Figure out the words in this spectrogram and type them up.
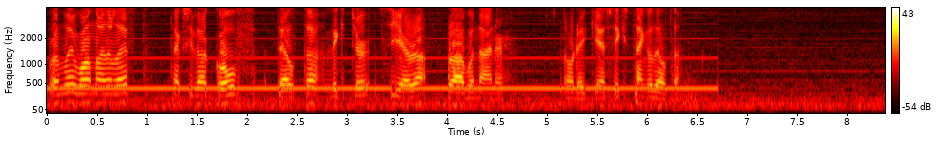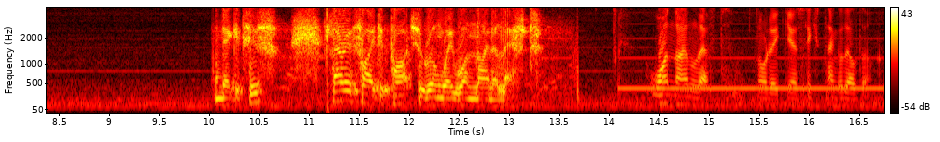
Runway 19 left, taxi via Golf, Delta, Victor, Sierra, Bravo 9er. Nordic uh, 6 Tango Delta. Negative. Clarify departure runway 19 left. 19 left, Nordic uh, 6 Tango Delta.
